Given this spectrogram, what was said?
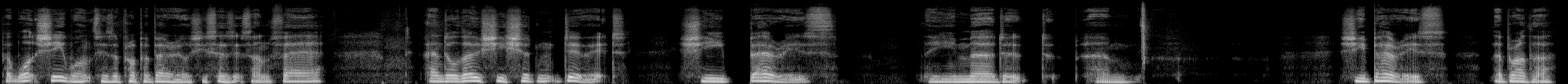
But what she wants is a proper burial. She says it's unfair. And although she shouldn't do it, she buries the murdered, um, she buries the brother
